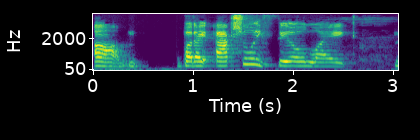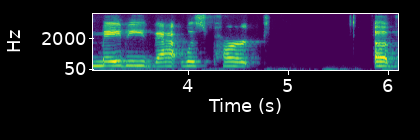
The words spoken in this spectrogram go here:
Um, but I actually feel like maybe that was part of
